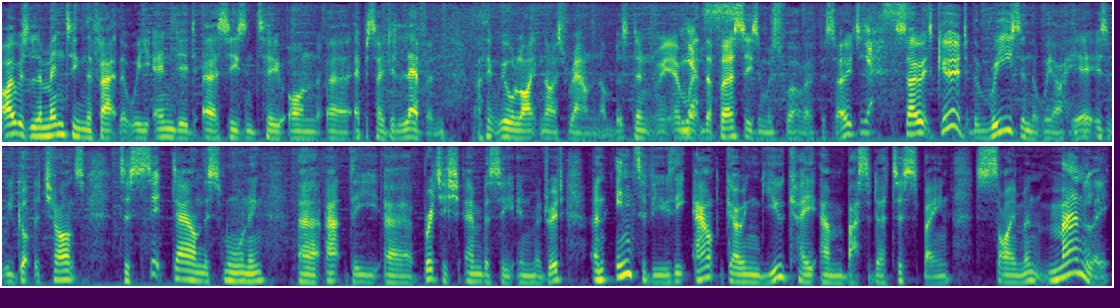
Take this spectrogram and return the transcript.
I was lamenting the fact that we ended uh, season two on uh, episode 11. I think we all like nice round numbers, don't we? And when Yes. the first season was 12 episodes. Yes. So it's good. The reason that we are here is that we got the chance to sit down this morning uh, at the uh, British Embassy in Madrid and interview the outgoing UK ambassador to Spain, Simon Manley.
